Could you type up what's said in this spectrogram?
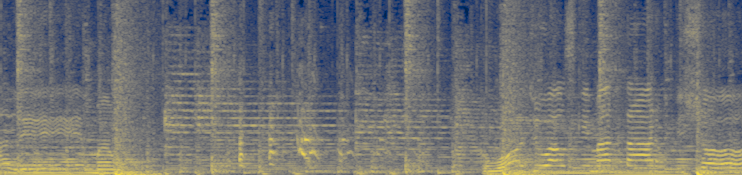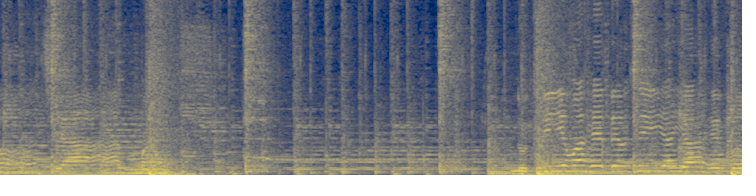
alemão. Com ódio aos que mataram Pichote a mão. Nutriam a rebeldia e a revolução.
